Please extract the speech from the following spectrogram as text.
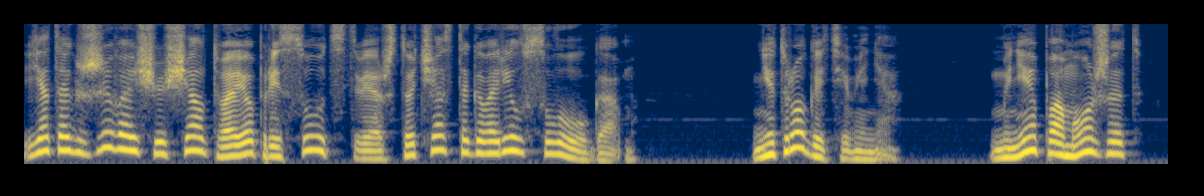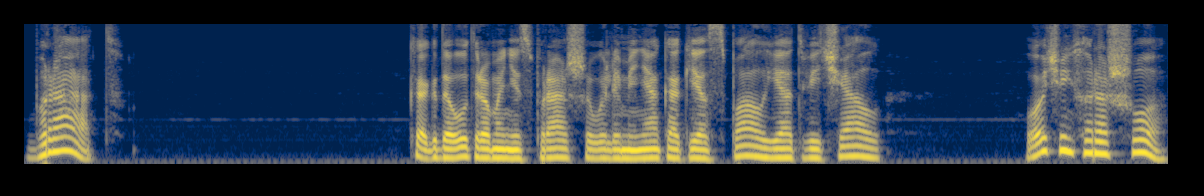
Я так живо ощущал твое присутствие, что часто говорил слугам. «Не трогайте меня, мне поможет брат». Когда утром они спрашивали меня, как я спал, я отвечал «Очень хорошо».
